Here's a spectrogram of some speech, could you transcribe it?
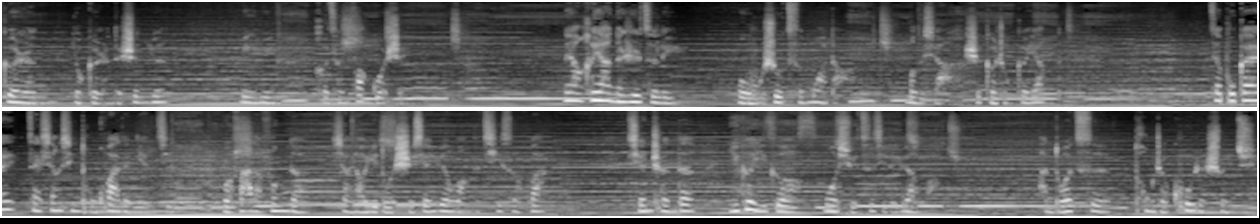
个人有个人的深渊。命运何曾放过谁？那样黑暗的日子里，我无数次默祷，梦想是各种各样的。在不该再相信童话的年纪，我发了疯的想要一朵实现愿望的七色花，虔诚的一个一个默许自己的愿望，很多次痛着哭着睡去，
